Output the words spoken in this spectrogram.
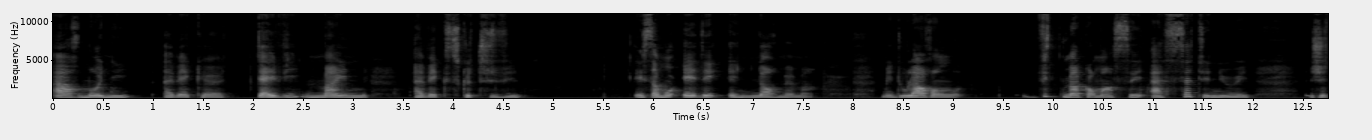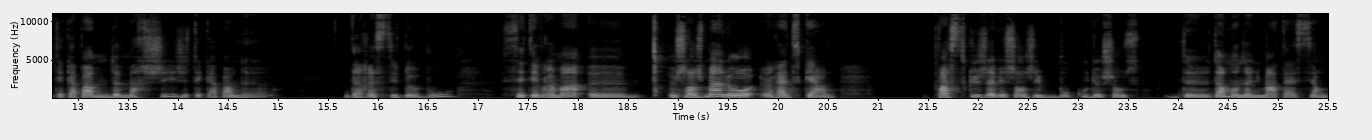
harmonie avec euh, ta vie, même avec ce que tu vis. Et ça m'a aidé énormément. Mes douleurs ont vitement commencé à s'atténuer. J'étais capable de marcher, j'étais capable de, rester debout. C'était vraiment euh, un changement radical parce que j'avais changé beaucoup de choses dans mon alimentation.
